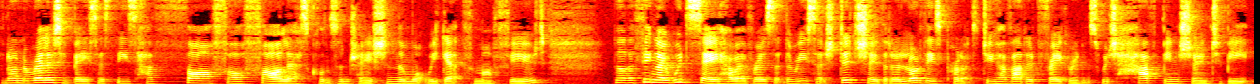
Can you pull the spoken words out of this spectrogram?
that on a relative basis, these have far, far, far less concentration than what we get from our food. Now, the thing I would say, however, is that the research did show that a lot of these products do have added fragrance, which have been shown to be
